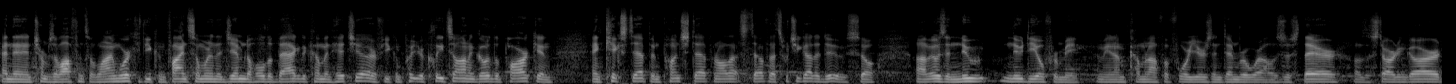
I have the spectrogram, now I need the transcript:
And then in terms of offensive line work, if you can find someone in the gym to hold a bag to come and hit you, or if you can put your cleats on and go to the park and, and kick step and punch step and all that stuff, that's what you got to do. So um, it was a new new deal for me. I mean, I'm coming off of four years in Denver where I was just there. I was a starting guard.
